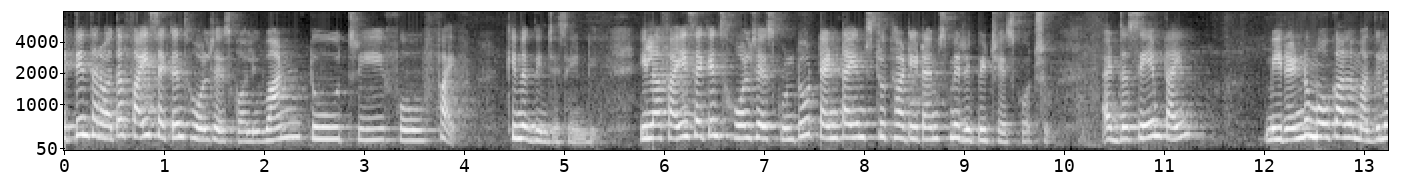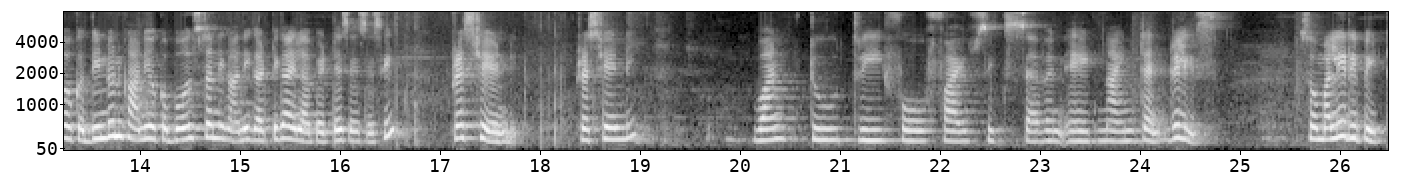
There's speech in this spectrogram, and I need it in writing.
ఎత్తిన తర్వాత ఫైవ్ సెకండ్స్ హోల్డ్ చేసుకోవాలి. One two three four five కిందకి దించేసేయండి. ఇలా ఫైవ్ సెకండ్స్ హోల్డ్ చేసుకుంటూ ten times to thirty times మీరు రిపీట్ చేసుకోవచ్చు. అట్ ద సేమ్ టైం మీ రెండు మోకాల మధ్యలో ఒక దిండుని కానీ ఒక బోల్స్టర్ని కానీ గట్టిగా ఇలా పెట్టేసేసేసి ప్రెస్ చేయండి. ప్రెస్ చేయండి. One two three four five six seven eight nine ten release so మళ్ళీ repeat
